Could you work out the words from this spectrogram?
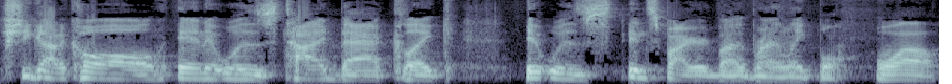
she got a call and it was tied back like it was inspired by the bryant lake bowl Wow,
